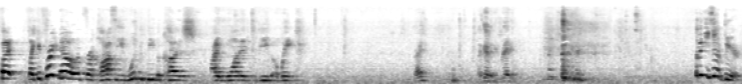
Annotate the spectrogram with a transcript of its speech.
But, like, if right now I went for a coffee, it wouldn't be because I wanted to be awake. Right? I gotta be ready. but even a beer.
